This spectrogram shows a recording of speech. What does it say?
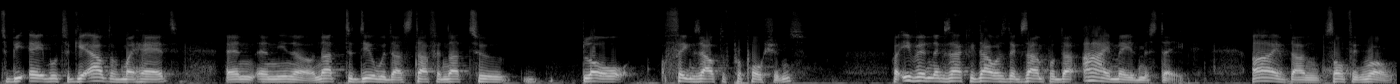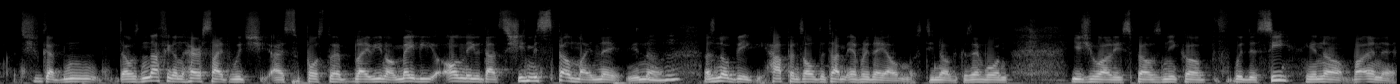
to be able to get out of my head and and you know not to deal with that stuff and not to blow things out of proportions. But even exactly that was the example that I made mistake. I've done something wrong. She's got there was nothing on her side which I supposed to have blamed. You know, maybe only that she misspelled my name. You know, Mm-hmm. there's no biggie. Happens all the time, every day almost. You know, because everyone usually spells Niko with the C. You know, but anyway.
